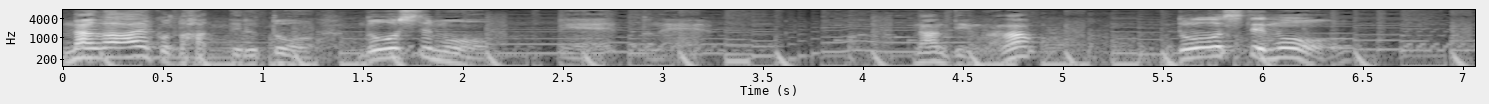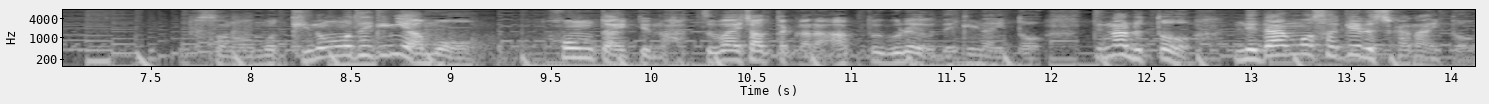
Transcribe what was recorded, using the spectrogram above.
長いこと張ってると、どうしても、えー、っとね、なんていうのかな、どうしても、その、もう機能的にはもう、本体っていうの発売しちゃったからアップグレードできないと。ってなると値段を下げるしかないと。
